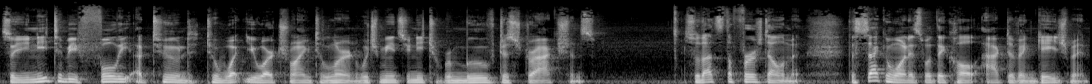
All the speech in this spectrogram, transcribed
So you need to be fully attuned to what you are trying to learn, which means you need to remove distractions. So that's the first element. The second one is what they call active engagement,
